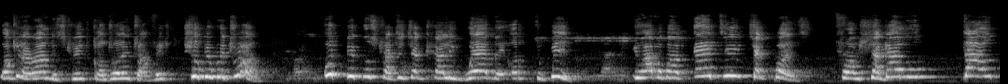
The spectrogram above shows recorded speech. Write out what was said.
walking around the street controlling traffic should be withdrawn. Put people strategically where they ought to be. You have about 80 checkpoints from Shagamu down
